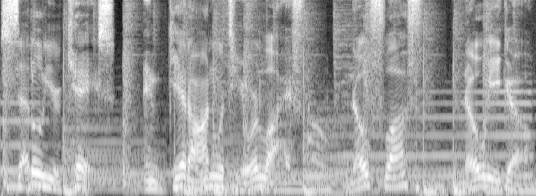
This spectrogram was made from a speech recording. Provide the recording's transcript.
settle your case, and get on with your life. No fluff, no ego.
